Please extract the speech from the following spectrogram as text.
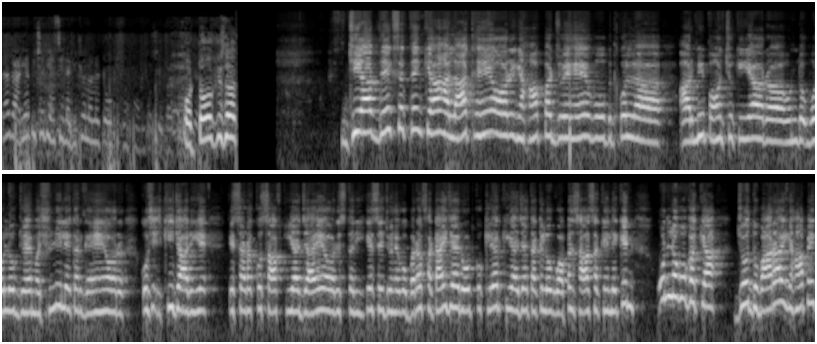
यार गाड़ियाँ पीछे भी ऐसी लगी थी उन्होंने टोक और टोक किस तरह जी आप देख सकते हैं क्या हालात हैं और यहाँ पर जो है वो बिल्कुल आर्मी पहुँच चुकी है और उन लो, वो लोग जो है मशीनरी लेकर गए हैं और कोशिश की जा रही है कि सड़क को साफ़ किया जाए और इस तरीके से जो है वो बर्फ़ हटाई जाए रोड को क्लियर किया जाए ताकि लोग वापस आ सकें। लेकिन उन लोगों का क्या जो दोबारा यहाँ पे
